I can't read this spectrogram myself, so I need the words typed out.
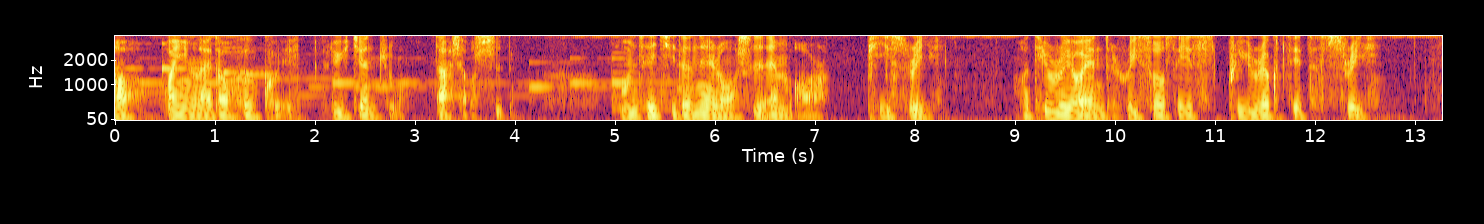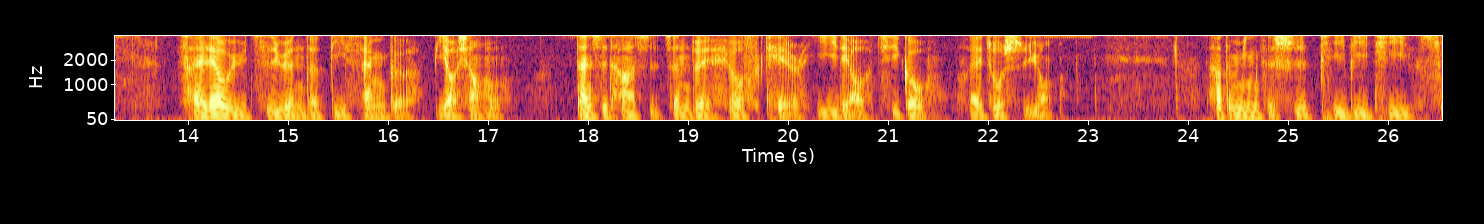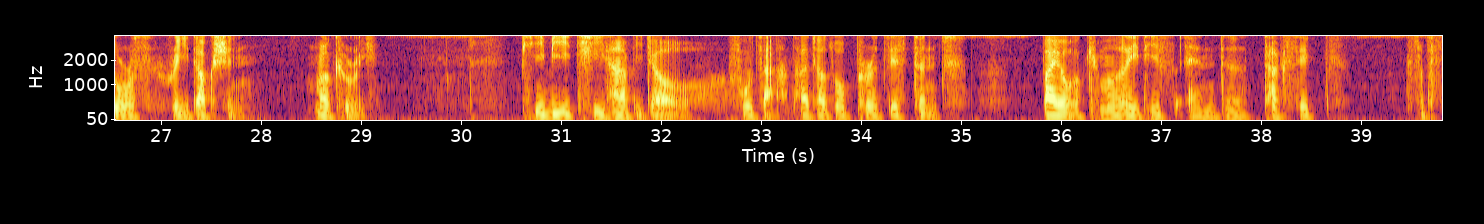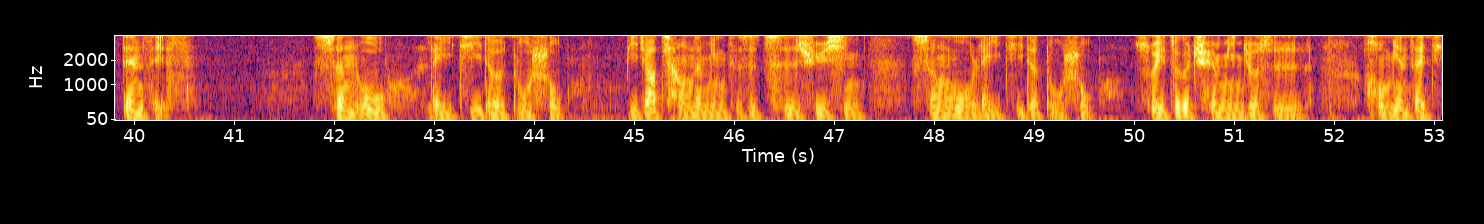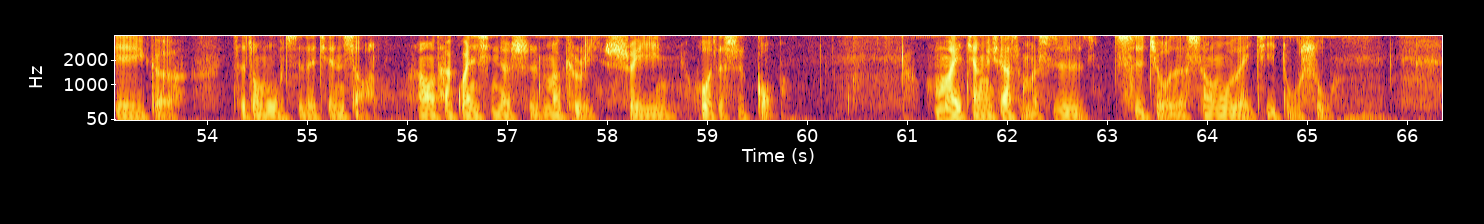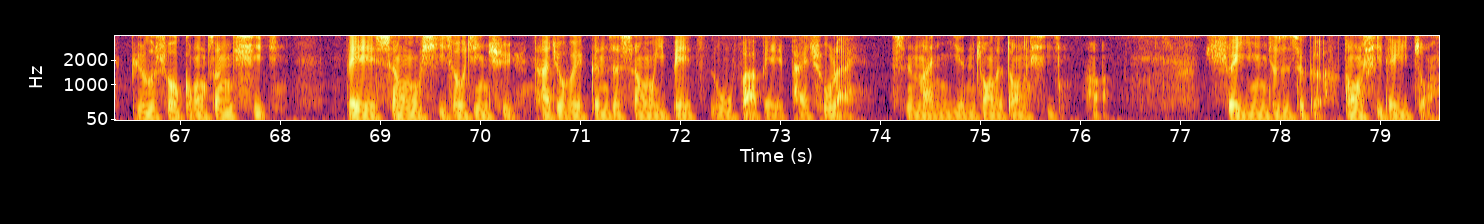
好，欢迎来到鹤葵绿建筑大小事。我们这一集的内容是 MR P3 Material and Resources Prerequisite Three 材料与资源的第三个必要项目，但是它只针对 Healthcare 医疗机构来做使用。它的名字是 PBT Source Reduction Mercury。PBT 它比较复杂，它叫做 Persistent Bioaccumulative and Toxic Substances，生物累积的毒素。比较长的名字是持续性生物累积的毒素，所以这个全名就是后面再接一个这种物质的减少。然后它关心的是 Mercury 水银或者是汞。我们来讲一下什么是持久的生物累积毒素。比如说汞蒸气被生物吸收进去，它就会跟着生物一辈子，无法被排出来，是蛮严重的东西。哈，水银就是这个东西的一种。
